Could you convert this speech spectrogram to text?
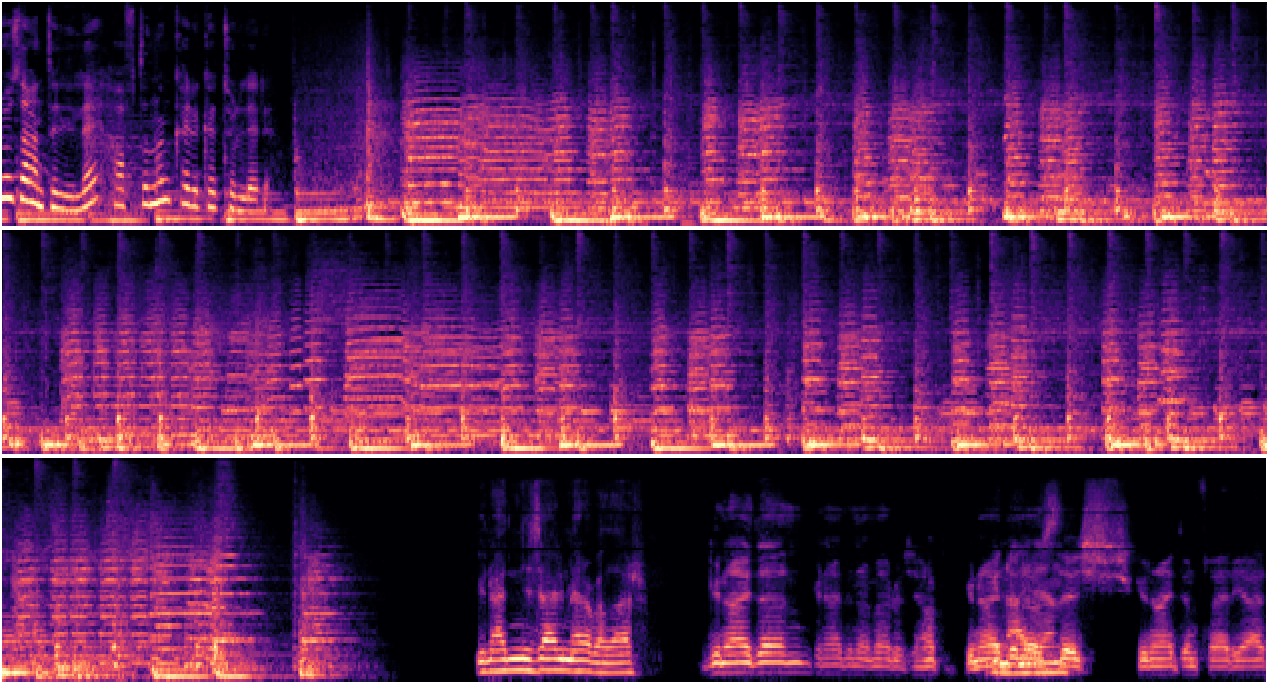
Rozental ile Haftanın Karikatürleri Günaydın İzel, merhabalar. Günaydın, günaydın Ömer Hocam. Günaydın, günaydın. Özdeş, günaydın Feryal.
